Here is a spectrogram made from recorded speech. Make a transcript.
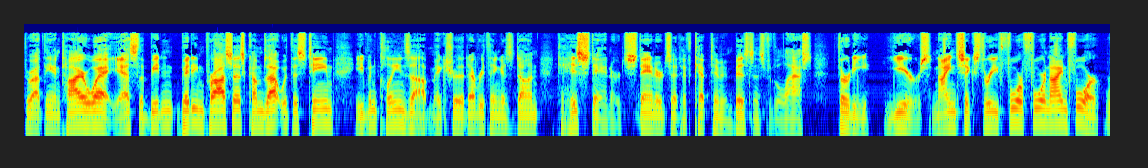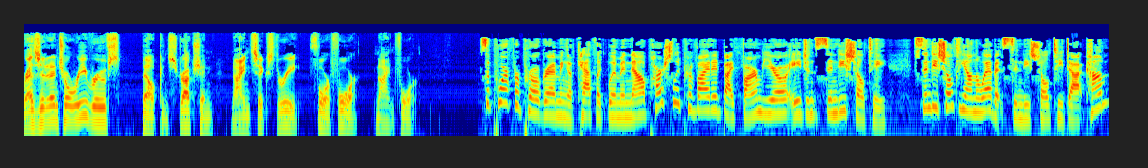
throughout the entire way. Yes, the bidding, bidding process comes out with this team, even cleans up, make sure that everything is done to his standards, standards that have kept him in business for the last 30 years. 963 4494. Residential re roofs, Bell Construction. 963 4494. Support for programming of Catholic Women Now partially provided by Farm Bureau agent Cindy Schulte. Cindy Schulte on the web at cindyschulte.com,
